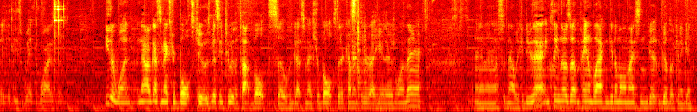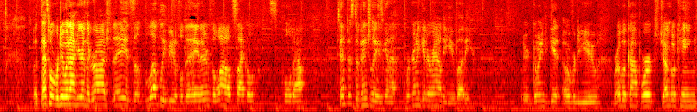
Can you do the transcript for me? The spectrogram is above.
at least width wise. Either one. Now I've got some extra bolts too. It was missing two of the top bolts, so we've got some extra bolts that are coming through right here. There's one there. And uh, so now we can do that and clean those up and paint them black and get them all nice and good, good looking again. But that's what we're doing out here in the garage today. It's a lovely, beautiful day. There's the wild cycle. It's pulled out. Tempest eventually is gonna, we're gonna get around to you, buddy. We're going to get over to you. Robocop works. Jungle King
